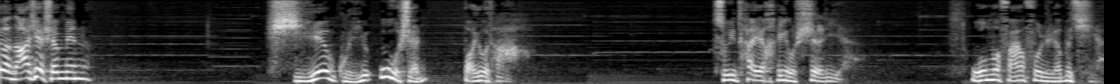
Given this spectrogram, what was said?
得哪些神明呢？邪鬼恶神保佑他，所以他也很有势力啊。我们凡夫惹不起啊。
